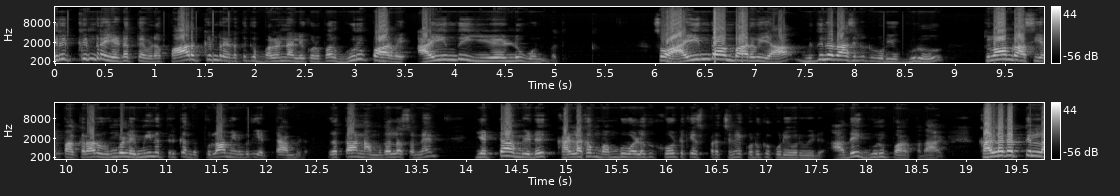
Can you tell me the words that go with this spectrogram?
இருக்கின்ற இடத்தை விட பார்க்கின்ற இடத்துக்கு பலன் அள்ளி கொடுப்பார் குரு பார்வை ஐந்து ஏழு ஒன்பது. ஸோ ஐந்தாம் பார்வையா மிதுன ராசியில் இருக்கக்கூடிய குரு துலாம் ராசியை பார்க்கிறார். உங்களுடைய மீனத்திற்கு அந்த துலாம் என்பது எட்டாம் வீடு இதைத்தான் நான் முதல்ல சொன்னேன். எட்டாம் வீடு கழகம் வம்பு வழக்கு கோர்ட்டு கேஸ் பிரச்சனை கொடுக்கக்கூடிய ஒரு வீடு. அதை குரு பார்ப்பதால் கழகத்தில்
